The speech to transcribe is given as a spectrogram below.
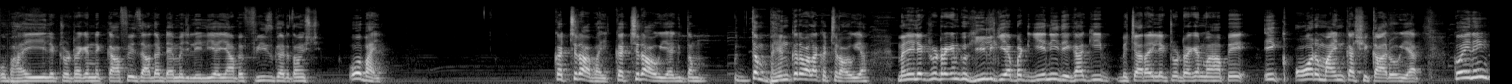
ओ भाई इलेक्ट्रो ड्रैगन ने काफ़ी ज़्यादा डैमेज ले लिया. यहाँ पे फ्रीज करता हूँ. ओ भाई. कचरा भाई, कचरा हो गया एकदम. एकदम भयंकर वाला कचरा हो गया। मैंने इलेक्ट्रो ड्रैगन को हील किया बट ये नहीं देखा कि बेचारा इलेक्ट्रो ड्रैगन वहाँ पे एक और माइंड का शिकार हो गया। कोई नहीं,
